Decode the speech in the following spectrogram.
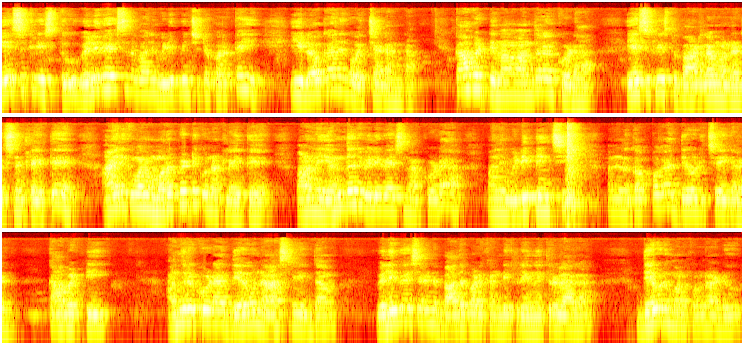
యేసుక్రీస్తు వెలివేసిన వారిని విడిపించుట కొరకై ఈ లోకానికి వచ్చాడంట. కాబట్టి మనం అందరం కూడా యేసుక్రీస్తు బాటలో మనం నడిచినట్లయితే ఆయనకు మనం మొరపెట్టుకున్నట్లయితే మనల్ని ఎందరు వెలివేసినా కూడా మనల్ని విడిపించి మనల్ని గొప్పగా దేవుడు చేయగలడు. కాబట్టి అందరూ కూడా దేవుని ఆశ్రయిద్దాం. వెలివేశారని బాధపడకండి ప్రియ మిత్రులారా. దేవుడు మనకున్నాడు.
